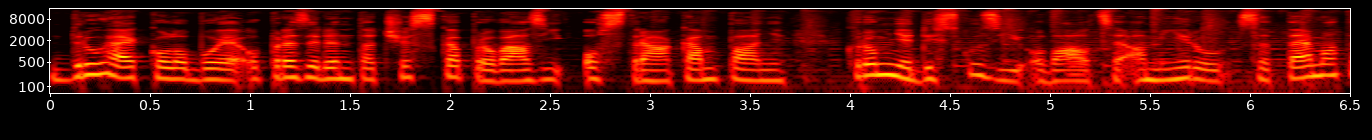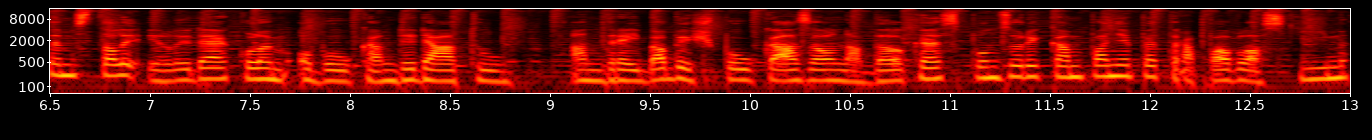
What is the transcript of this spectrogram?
Druhé kolo boje o prezidenta Česka provází ostrá kampaň. Kromě diskuzí o válce a míru se tématem stali i lidé kolem obou kandidátů. Andrej Babiš poukázal na velké sponzory kampaně Petra Pavla s tím,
